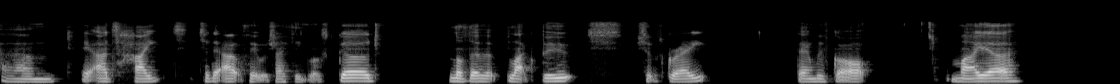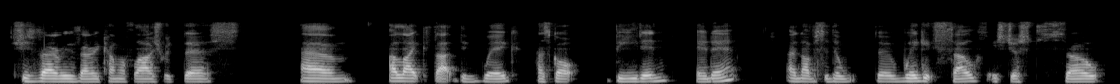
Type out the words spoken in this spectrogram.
Um, it adds height to the outfit, which I think looks good. Love the black boots. She looks great. Then we've got Mhi'ya. She's very, very camouflage with this. Um, I like that the wig has got beading in it, and obviously the the wig itself is just so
